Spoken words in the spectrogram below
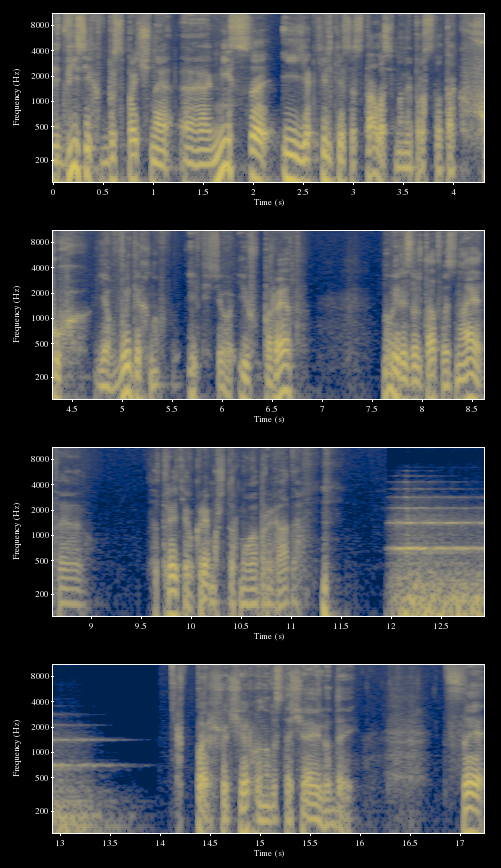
Відвіз їх в безпечне е, місце, і як тільки це сталося, мене просто так фух, я видихнув і все, і вперед. Ну і результат, ви знаєте, це третя окрема штурмова бригада. В першу чергу не вистачає людей. Це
